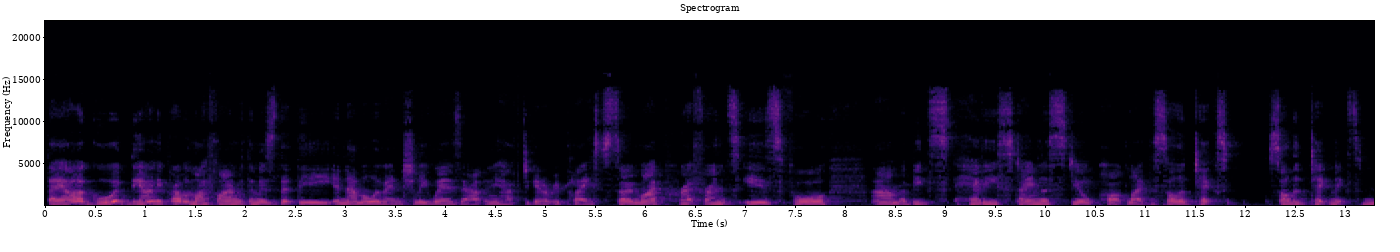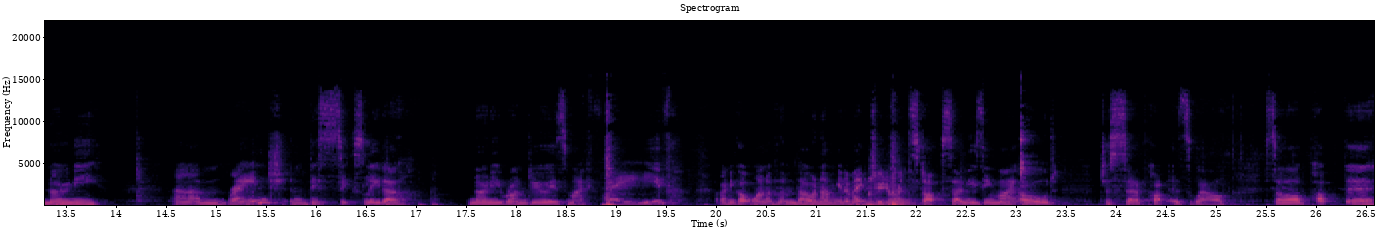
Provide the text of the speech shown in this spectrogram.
they are good. The only problem I find with them is that the enamel eventually wears out and you have to get it replaced. So my preference is for um, a big heavy stainless steel pot like the Solid, Tex Solidteknics Noni um, range. And this six litre Noni Rondeau is my fave. I've only got one of them though and I'm going to make two different stocks. So I'm using my old Chasseur pot as well. So I'll pop the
